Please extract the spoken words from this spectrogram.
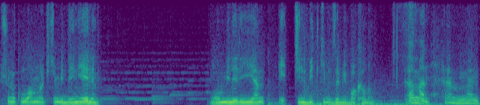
şunu kullanmak için bir deneyelim. Zombileri yiyen etçil bitkimize bir bakalım. Hemen hemen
